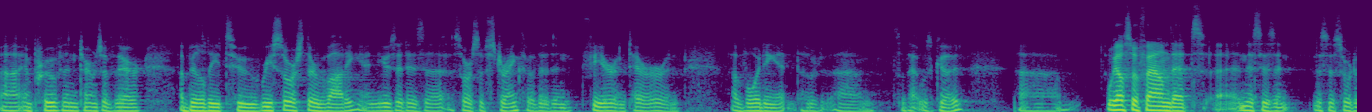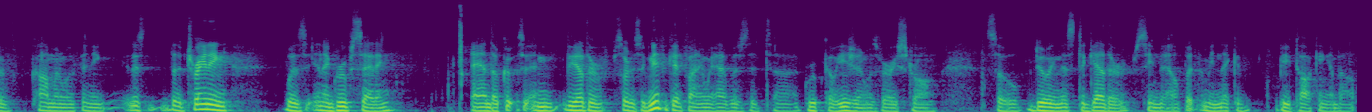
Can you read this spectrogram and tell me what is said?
uh, improve in terms of their ability to resource their body and use it as a source of strength rather than fear and terror and avoiding it. Um, so that was good. Um, we also found that, uh, and this isn't, this is sort of common with any, this, the training was in a group setting. And the, and the other sort of significant finding we had was that uh, group cohesion was very strong. So doing this together seemed to help it. I mean, they could be talking about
